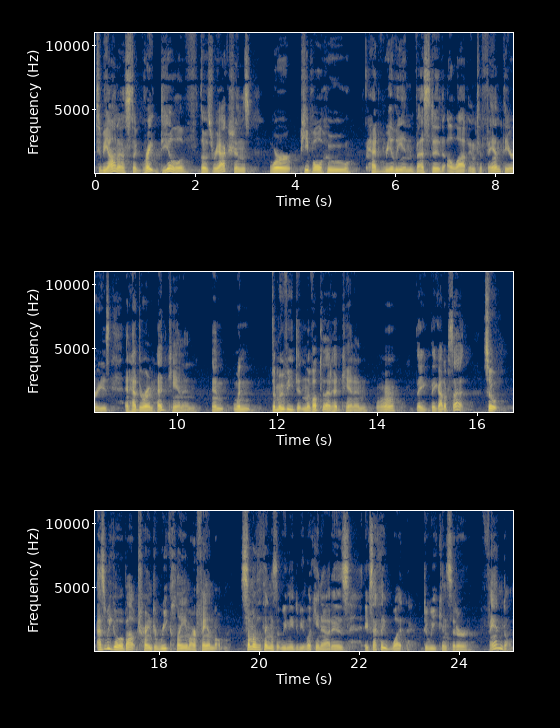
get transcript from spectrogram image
to be honest a great deal of those reactions were people who had really invested a lot into fan theories and had their own head canon. And when the movie didn't live up to that head canon well, they they got upset. So as we go about trying to reclaim our fandom some of the things that we need to be looking at is exactly what do we consider fandom?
